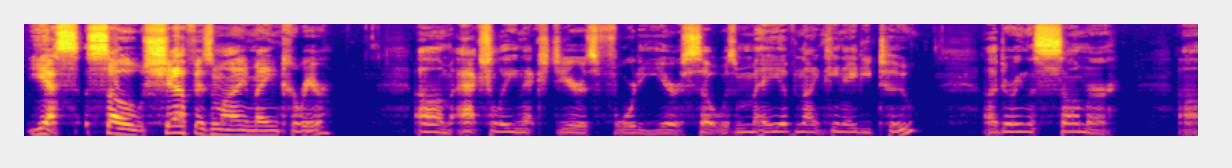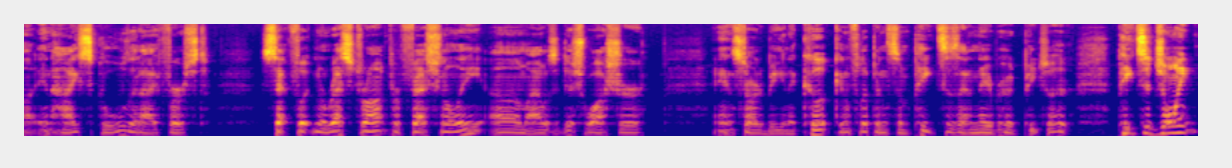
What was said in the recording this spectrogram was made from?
Yes, so chef is my main career. Um, actually, next year is 40 years. So it was May of 1982 uh, during the summer uh, in high school that I first set foot in a restaurant professionally. Um, I was a dishwasher and started being a cook and flipping some pizzas at a neighborhood pizza pizza joint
